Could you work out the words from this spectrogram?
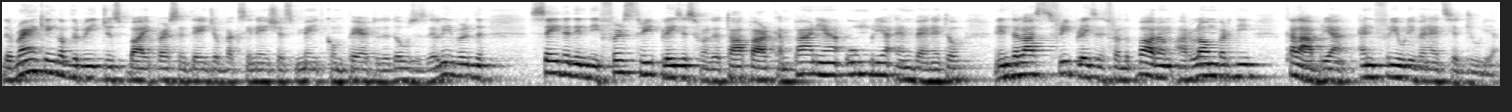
The ranking of the regions by percentage of vaccinations made compared to the doses delivered say that in the first three places from the top are Campania, Umbria, and Veneto, and in the last three places from the bottom are Lombardy, Calabria, and Friuli Venezia Giulia.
